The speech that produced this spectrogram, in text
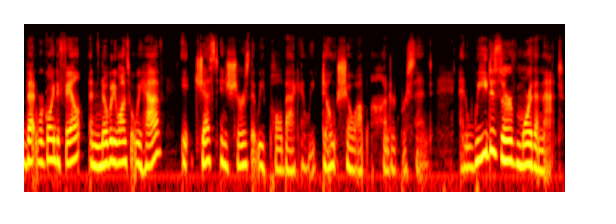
that we're going to fail and nobody wants what we have, it just ensures that we pull back and we don't show up 100%. And we deserve more than that.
